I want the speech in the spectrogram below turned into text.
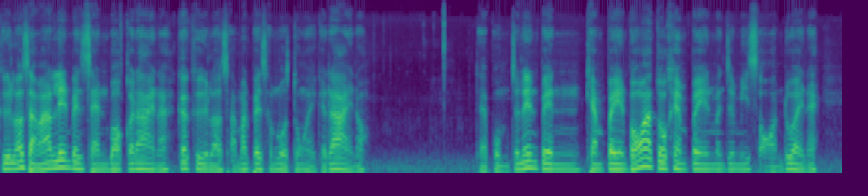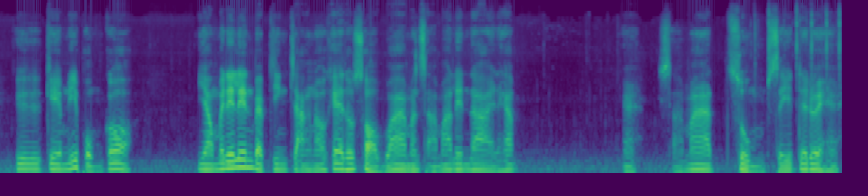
คือเราสามารถเล่นเป็นแซนด์บ็อกก็ได้นะ ก็คือเราสามารถไปสำรวจตรงไหนก็ได้เนาะแต่ผมจะเล่นเป็นแคมเปญเพราะว่าตัวแคมเปญมันจะมีสอนด้วยนะ คือเกมนี้ผมก็ยังไม่ได้เล่นแบบจริงจังเนาะแค่ทดสอบว่ามันสามารถเล่นได้นะครับอะสามารถสุ่มซีดได้ด้วยฮะ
